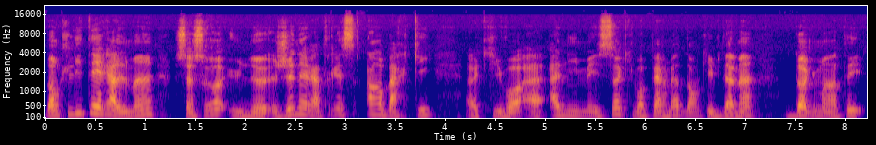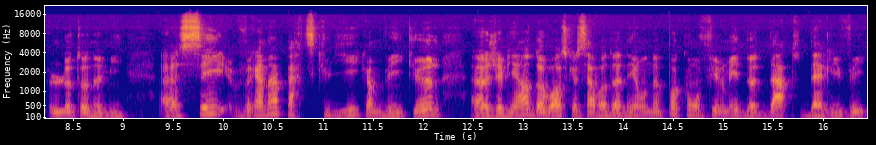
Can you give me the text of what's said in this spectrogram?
Donc, littéralement, ce sera une génératrice embarquée euh, qui va euh, animer ça, qui va permettre donc évidemment d'augmenter l'autonomie. Euh, c'est vraiment particulier comme véhicule. J'ai bien hâte de voir ce que ça va donner. On n'a pas confirmé de date d'arrivée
